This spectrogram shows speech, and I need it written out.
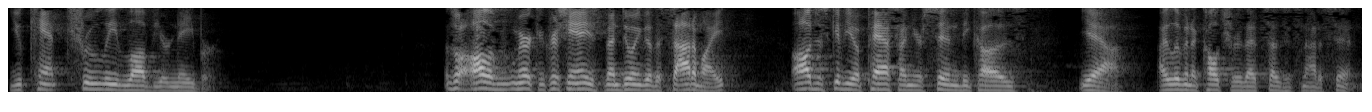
you can't truly love your neighbor. That's what all of American Christianity has been doing to the sodomite. I'll just give you a pass on your sin because, yeah, I live in a culture that says it's not a sin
